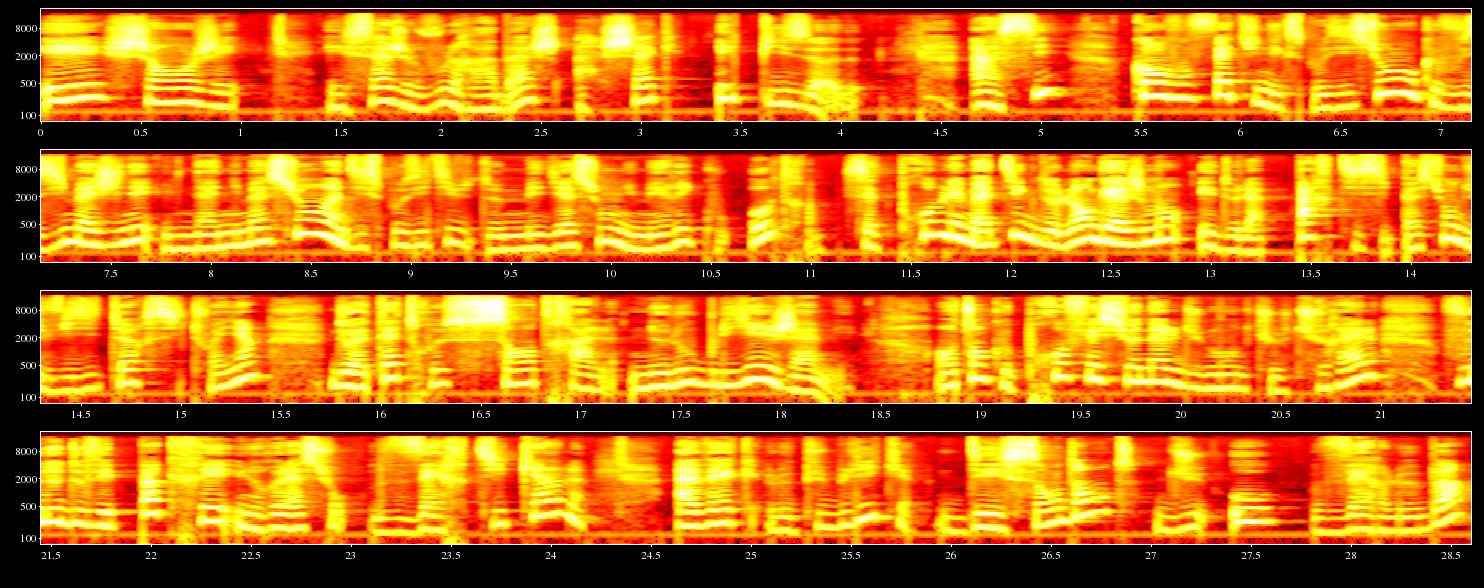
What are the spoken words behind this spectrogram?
échanger. Et ça, je vous le rabâche à chaque Ainsi, quand vous faites une exposition ou que vous imaginez une animation, un dispositif de médiation numérique ou autre, cette problématique de l'engagement et de la participation du visiteur citoyen doit être centrale, ne l'oubliez jamais. En tant que professionnel du monde culturel, vous ne devez pas créer une relation verticale avec le public descendante du haut vers le bas,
